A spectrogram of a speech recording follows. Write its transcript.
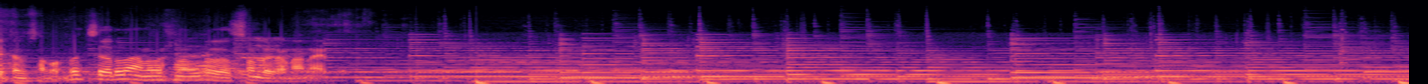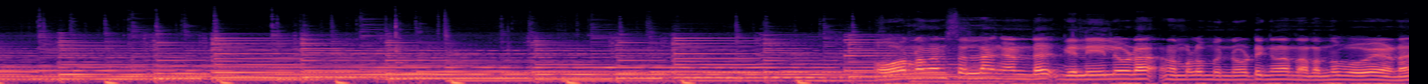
ഐറ്റംസ് ആണ്. അപ്പോൾ ചെറുതാണ് പക്ഷെ നല്ല രസമുണ്ട് കാണാനായിട്ട്. ഓർണമെന്റ്സ് എല്ലാം കണ്ട് ഗലിയിലൂടെ നമ്മൾ മുന്നോട്ട് ഇങ്ങനെ നടന്നു പോവുകയാണ്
